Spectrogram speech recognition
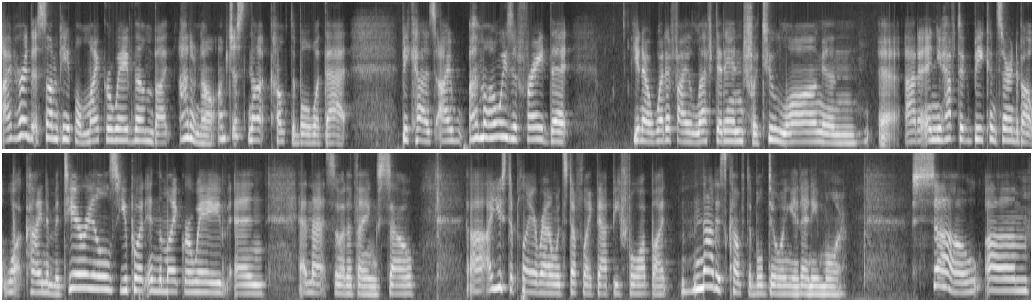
I've heard that some people microwave them, but I don't know. I'm just not comfortable with that because I, I'm always afraid that you know, what if I left it in for too long and uh, and you have to be concerned about what kind of materials you put in the microwave and and that sort of thing. So uh, I used to play around with stuff like that before, but not as comfortable doing it anymore. So um,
